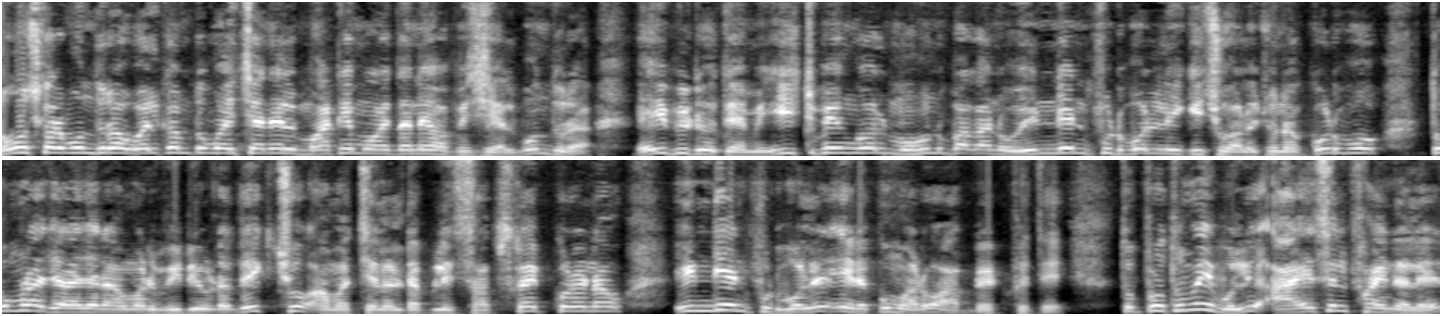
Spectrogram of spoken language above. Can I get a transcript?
নমস্কার বন্ধুরা ওয়েলকাম টু মাই চ্যানেল মাঠে ময়দানে অফিসিয়াল বন্ধুরা, এই ভিডিওতে আমি ইস্ট বেঙ্গল মোহনবাগান ও ইন্ডিয়ান ফুটবল নিয়ে কিছু আলোচনা করব। তোমরা যারা যারা আমার ভিডিওটা দেখছ, আমার চ্যানেলটা প্লিজ সাবস্ক্রাইব করে নাও। ইন্ডিয়ান ফুটবলের এরকম আরও আপডেট পেতে। তো প্রথমেই বলি আইএসএল ফাইনালের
